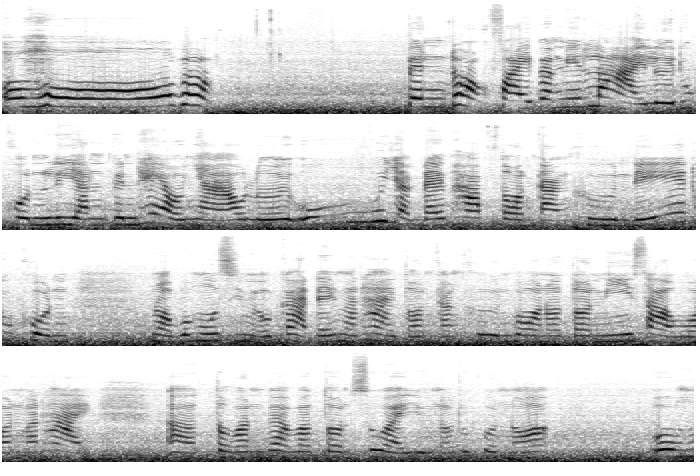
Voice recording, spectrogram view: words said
โอ้โหแบบเป็นดอกไฟแบบนี้หลายเลยทุกคนเรียนเป็นแถวยาวเลยโอ้ยอยากได้ภาพตอนกลางคืนเด้ทุกคน เนาะบ่ฮู้สิมีโอกาสได้มาถ่ายตอนกลางคืนบ่เนาะตอนนี้สาววอนมาถ่ายอ่าตอนแบบว่าตอนสวยอยู่เนาะทุกคนเนาะโอ้โห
